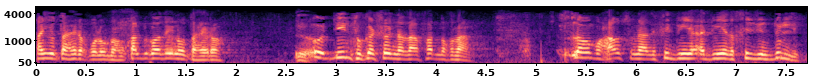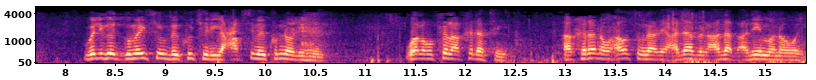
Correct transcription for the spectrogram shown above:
an yutahira quluubahum. Qalbigooda inuu tahiro oo diintu gashoy nadaafad noqdaan. Lahum waxaa dulli weligood gumaysi unbay ku iyo cabsi bay ku nool yihiin walahum fi laakhirati aakhirana waxaa u sugnaaday cadaabun cadaab cadiiman oo weyn.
